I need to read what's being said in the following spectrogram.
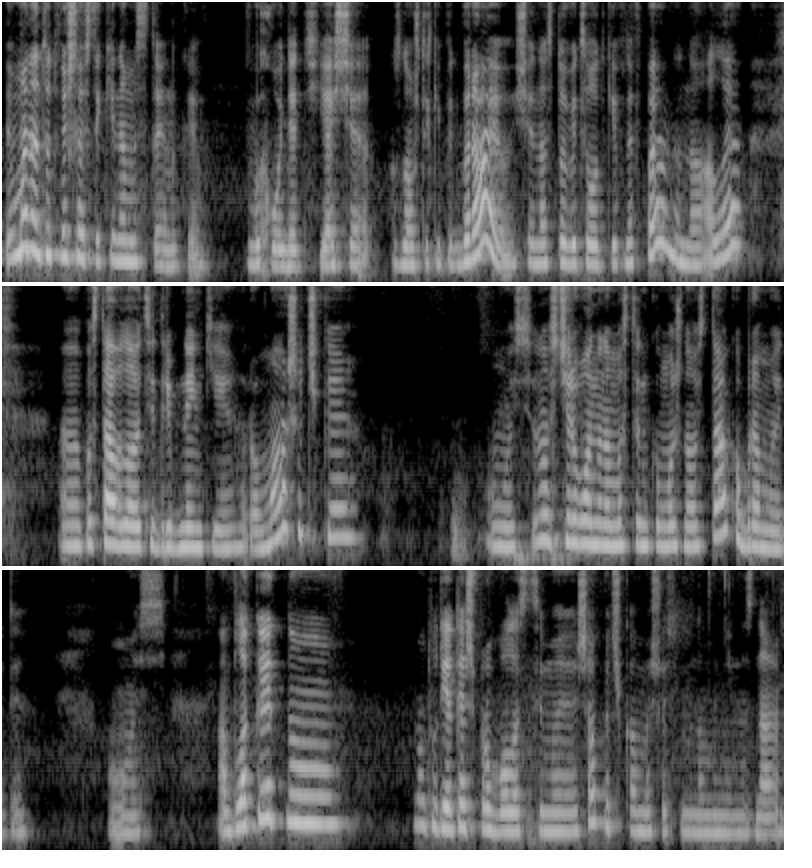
і в мене тут вийшли ось такі намистинки. Виходять, я ще знову ж таки підбираю, ще на 100% не впевнена, але поставила оці дрібненькі ромашечки. Ось. Ну, з червону намистинку можна ось так обрамити. Ось. А блакитну, ну тут я теж пробувала з цими шапочками, щось воно мені не знаю.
